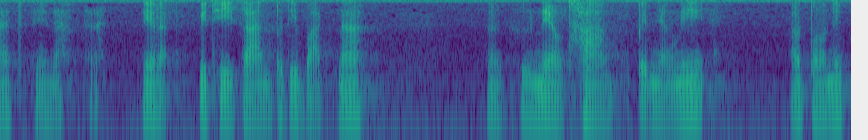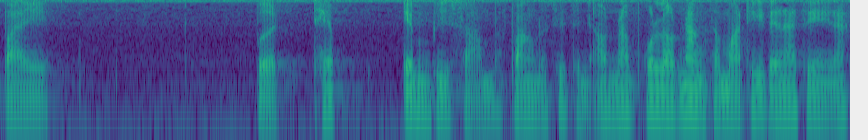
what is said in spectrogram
นะนี่นะนี่แหละ วิธีการปฏิบัตินะ คือแนวทางเป็นอย่างนี้เอาตอนนี้ไปเปิดเทป MP3 ฟังดูสิถึงเอานำพวกเรานั่งสมาธิเลยนะทีนี้นะ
